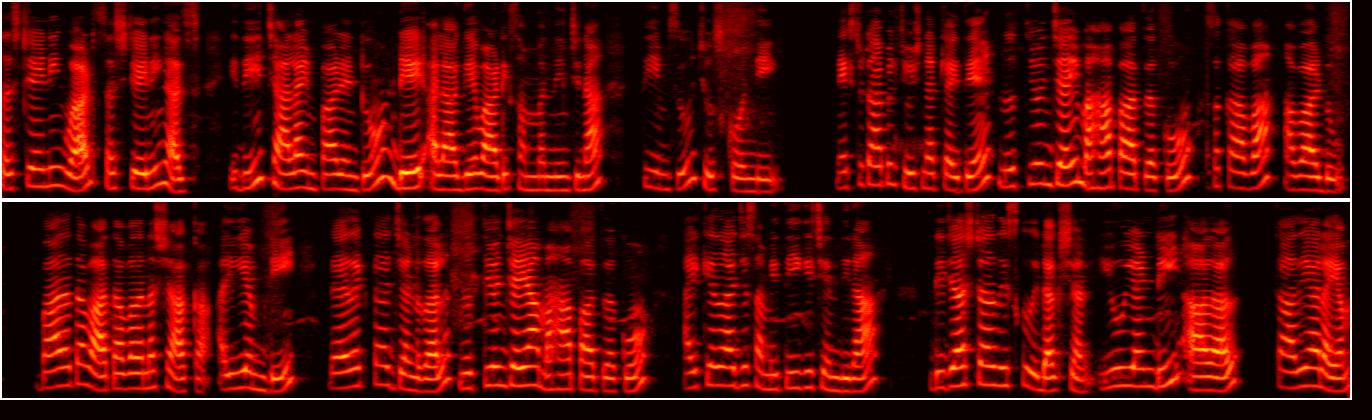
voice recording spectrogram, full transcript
sustaining word sustaining us ఇది చాలా ఇంపార్టెంట్ డే అలాగే వాటికి సంబంధించిన థీమ్స్ చూసుకోండి. నెక్స్ట్ టాపిక్ చూసినట్లయితే మృత్యుంజయ్ మహాపాత్రకు సకావా అవార్డు. భారత వాతావరణ శాఖ ఐఎండి డైరెక్టర్ జనరల్ మృత్యుంజయ మహాపాత్రకు ఐక్యరాజ్య సమితికి చెందిన డిజాస్టర్ రిస్క్ రిడక్షన్ యుఎన్డిఆర్ఆర్ కార్యాలయం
